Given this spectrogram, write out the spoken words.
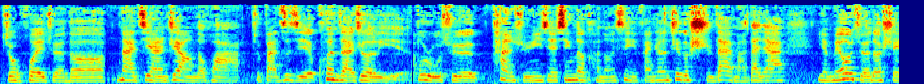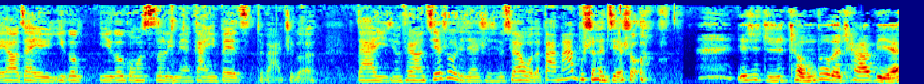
就会觉得，那既然这样的话，就把自己困在这里，不如去探寻一些新的可能性。反正这个时代嘛，大家也没有觉得谁要在一个一个公司里面干一辈子，对吧？这个大家已经非常接受这件事情，虽然我的爸妈不是很接受。也许只是程度的差别，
